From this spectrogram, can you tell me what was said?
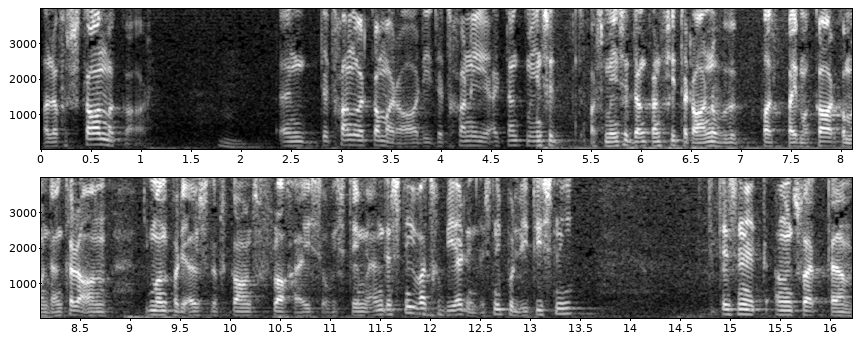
hulle verstaan mekaar. Hmm. En dit gaan oor kamaradie. Dit gaan nie ek dink mense as mense dink aan veterane wat by mekaar kom en dink hulle aan iemand wat die ou Suid-Afrikaanse vlag hys of die stem. En dis nie wat gebeur nie. Dis nie polities nie. Dit is net ouens wat um,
